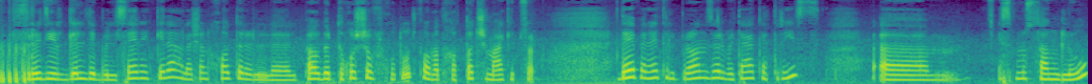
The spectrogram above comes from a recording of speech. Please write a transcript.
افردي الجلد بلسانك كده علشان خاطر ال powder تخش في الخطوط فما تخططش معاكي بسرعة. ده يا بنات ال bronzer بتاع كاتريس اسمه sun glow.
